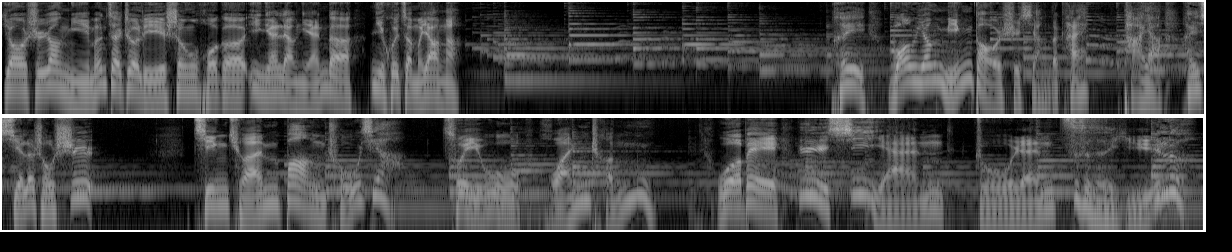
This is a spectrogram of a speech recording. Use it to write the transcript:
要是让你们在这里生活个一年两年的，你会怎么样啊？嘿，王阳明倒是想得开，他呀还写了首诗。清泉傍厨下，翠雾环城木。我辈日夕眼，主人自娱乐。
